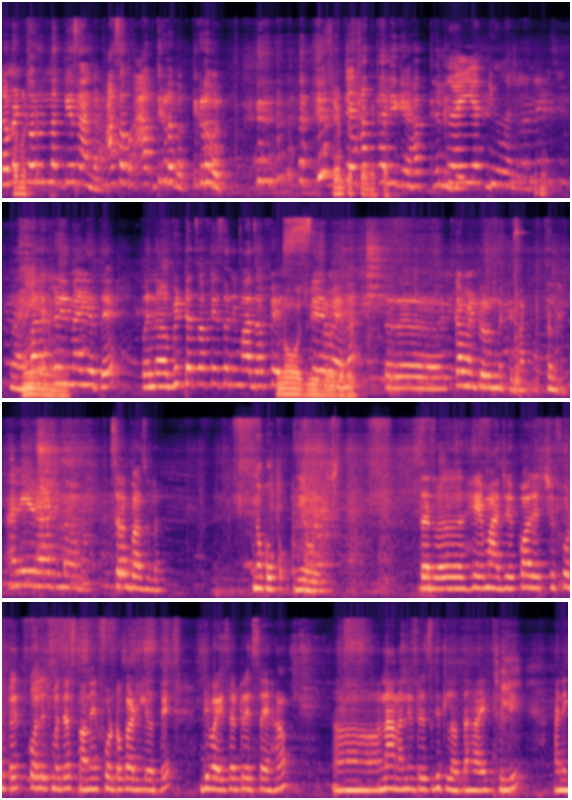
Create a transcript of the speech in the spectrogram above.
कमेंट. करून नक्की सांगा. असं आ, तिकडं बघ तिकडं बघ. ते हात खाली घे हात खाली घे. मला. नाही, मला खळी नाही येते पण अं, बिट्टाचा फेस आणि माझा फेस Nose सेम आहे ना. तर कमेंट करून नक्की सांगा. चला. आणि राजमामा. सरक बाजूला. नको नको, हे होईल तर अं, हे माझे कॉलेजचे फोटो आहेत. कॉलेजमध्ये असताना हे फोटो काढले होते. दिवाळीचा ड्रेस आहे हा. अं, नानाने ड्रेस घेतला होता हा ॲक्च्युली आणि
